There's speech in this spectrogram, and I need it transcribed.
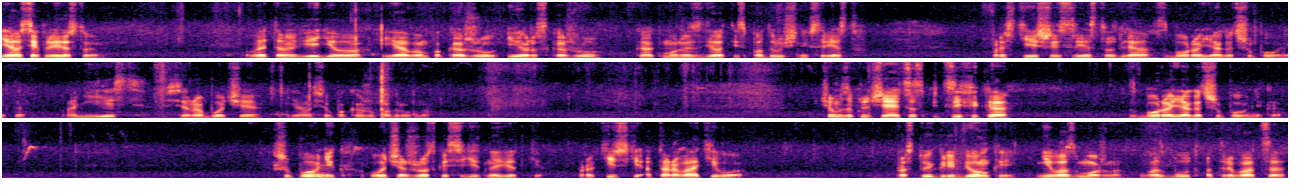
Я вас всех приветствую. В этом видео я вам покажу и расскажу, как можно сделать из подручных средств простейшие средства для сбора ягод шиповника. Они есть, все рабочие, я вам все покажу подробно. В чем заключается специфика сбора ягод шиповника? Шиповник очень жестко сидит на ветке. Практически оторвать его простой гребенкой невозможно. У вас будут отрываться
